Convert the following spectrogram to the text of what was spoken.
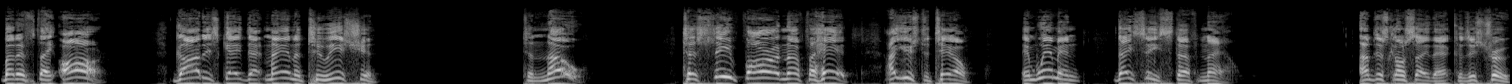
But if they are, God has gave that man a tuition to know, to see far enough ahead. I used to tell, and women, they see stuff now. I'm just going to say that because it's true.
